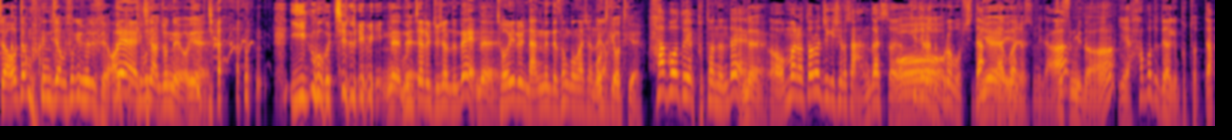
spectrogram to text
자, 어떤 분인지 한번 소개 좀 해주세요. 아, 네, 기- 기분이 안 좋네요. 예. 2957님이 네, 네. 문자를 주셨는데 네. 저희를 낚는데 성공하셨네요. 어떻게, 어떻게? 하버드에 붙었는데 네. 어, 엄마랑 떨어지기 싫어서 안 갔어요. 어. 퀴즈라도 풀어봅시다. 예, 라고 예. 하셨습니다. 좋습니다. 예, 하버드 대학에 붙었다.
